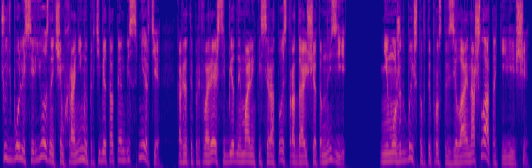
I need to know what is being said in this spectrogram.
Чуть более серьезная, чем хранимый при тебе тотем бессмертия, когда ты притворяешься бедной маленькой сиротой, страдающей от амнезии. Не может быть, чтобы ты просто взяла и нашла такие вещи.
